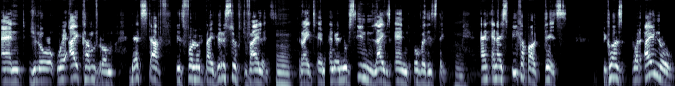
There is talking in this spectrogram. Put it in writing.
And, you know, where I come from, that stuff is followed by very swift violence, mm. right? And, and, and we've seen lives end over this thing. Mm. And, and I speak about this because what I know,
